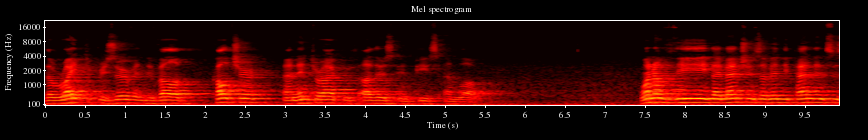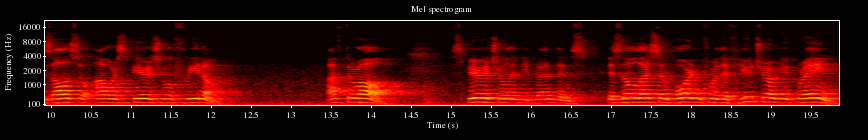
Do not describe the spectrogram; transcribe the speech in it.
the right to preserve and develop culture and interact with others in peace and love. One of the dimensions of independence is also our spiritual freedom. After all, spiritual independence is no less important for the future of Ukraine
